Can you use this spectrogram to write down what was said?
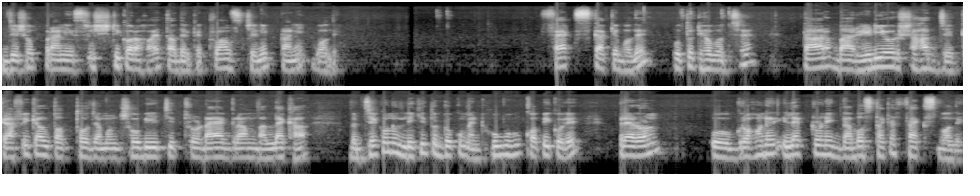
যেসব প্রাণী সৃষ্টি করা হয় তাদেরকে ট্রান্সজেনিক প্রাণী বলে। ফ্যাক্স কাকে বলে? উত্তরটি হচ্ছে তার বা রেডিওর সাহায্যে গ্রাফিক্যাল তথ্য যেমন ছবি, চিত্র, ডায়াগ্রাম বা লেখা যে কোনো লিখিত ডকুমেন্ট হুবহু কপি করে প্রেরণ ও গ্রহণের ইলেকট্রনিক ব্যবস্থাকে ফ্যাক্স বলে।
